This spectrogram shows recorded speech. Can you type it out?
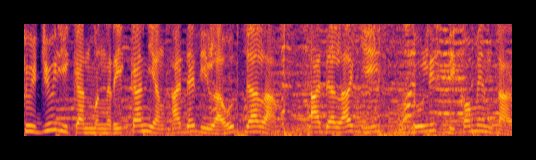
7 ikan mengerikan yang ada di laut dalam. Ada lagi? Tulis di komentar.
